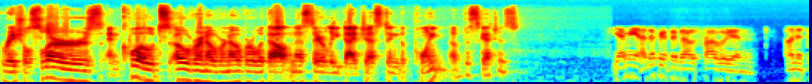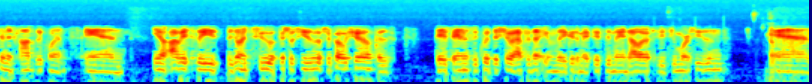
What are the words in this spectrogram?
racial slurs and quotes over and over and over without necessarily digesting the point of the sketches? Yeah, I mean, I definitely think that was probably an unintended consequence. And, you know, obviously there's only two official seasons of Chappelle's show because they famously quit the show after that, even though they could have made $50 million to do two more seasons. Yep. And,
